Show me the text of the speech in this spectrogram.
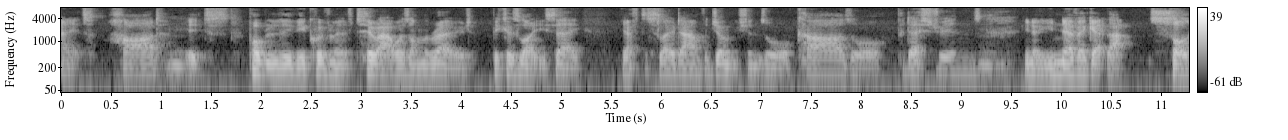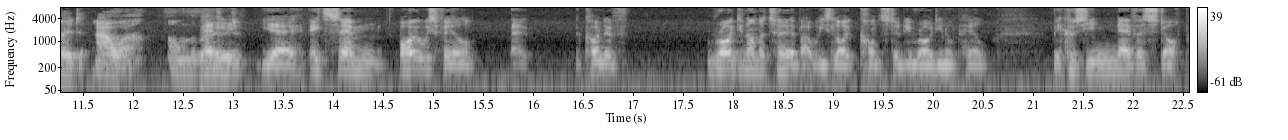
and it's hard. Mm. It's probably the equivalent of two hours on the road because, like you say, you have to slow down for junctions or cars or pedestrians. Mm. You know, you never get that solid hour on the road. Yeah, it's. Um, I always feel uh, kind of riding on the turbo is like constantly riding uphill because you never stop.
